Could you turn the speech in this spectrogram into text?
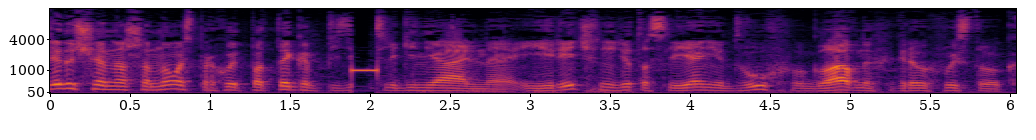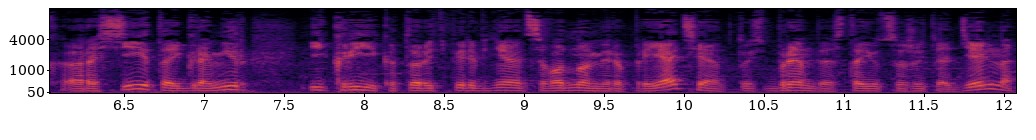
Следующая наша новость проходит под тегом «Пиздец ли гениально», и речь не идет о слиянии двух главных игровых выставок России, это Игромир и Кри, которые теперь объединяются в одно мероприятие, то есть бренды остаются жить отдельно,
